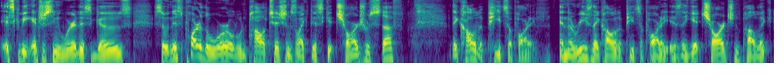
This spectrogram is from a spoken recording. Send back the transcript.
It's going to be interesting where this goes. So in this part of the world, when politicians like this get charged with stuff, they call it a pizza party. And the reason they call it a pizza party is they get charged in public.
